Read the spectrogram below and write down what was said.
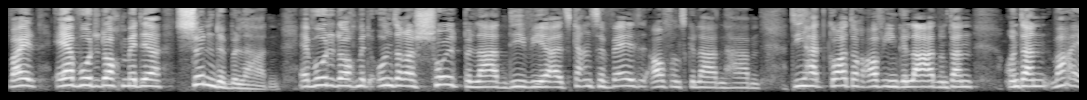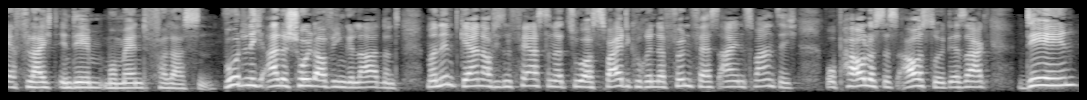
Weil er wurde doch mit der Sünde beladen. Er wurde doch mit unserer Schuld beladen, die wir als ganze Welt auf uns geladen haben. Die hat Gott doch auf ihn geladen und dann, und dann war er vielleicht in dem Moment verlassen. Wurde nicht alle Schuld auf ihn geladen. Und man nimmt gerne auch diesen Vers dann dazu aus 2. Korinther 5, Vers 21, wo Paulus das ausdrückt. Er sagt, den,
